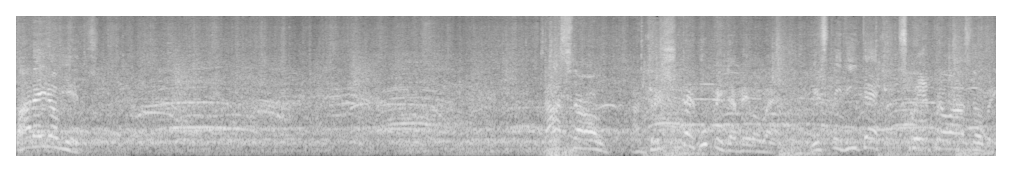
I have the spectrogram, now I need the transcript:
Pádej dovnitř. Zásnout a držte huby, debilové, jestli víte, co je pro vás dobrý.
